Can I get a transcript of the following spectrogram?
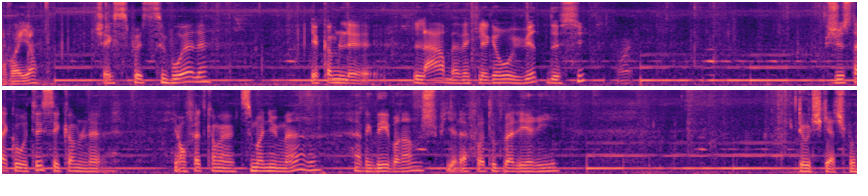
Ben voyons. Check si tu- tu vois, là. Il y a comme le l'arbre avec le gros 8 dessus. Puis juste à côté, c'est comme le... Ils ont fait comme un petit monument, là, avec des branches, puis il y a la photo de Valérie. D'où tu catches pas?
